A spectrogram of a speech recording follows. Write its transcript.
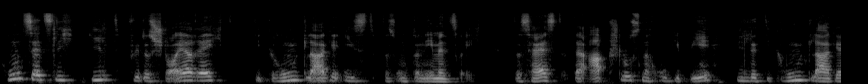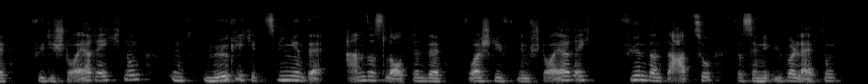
Grundsätzlich gilt für das Steuerrecht, die Grundlage ist das Unternehmensrecht. Das heißt, der Abschluss nach UGB bildet die Grundlage für die Steuerrechnung und mögliche zwingende anderslautende Vorschriften im Steuerrecht führen dann dazu, dass eine Überleitung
